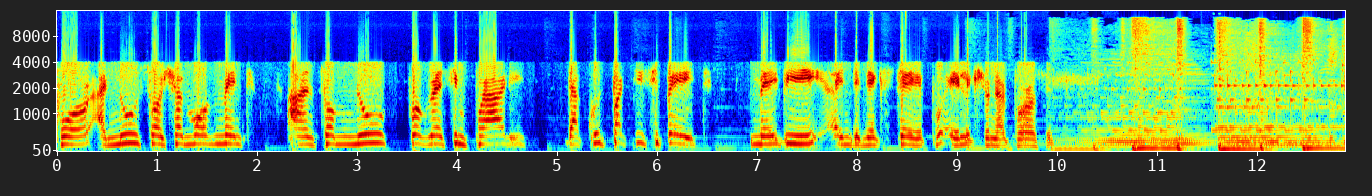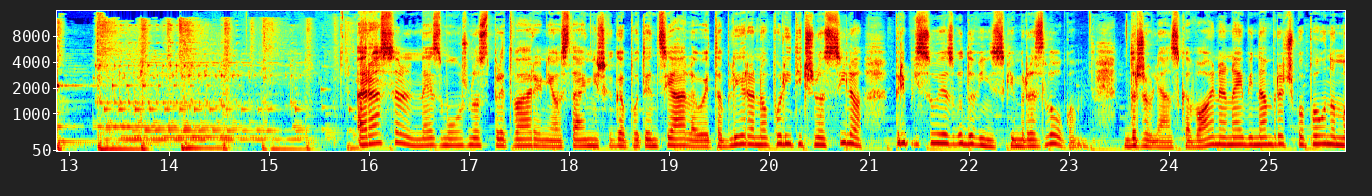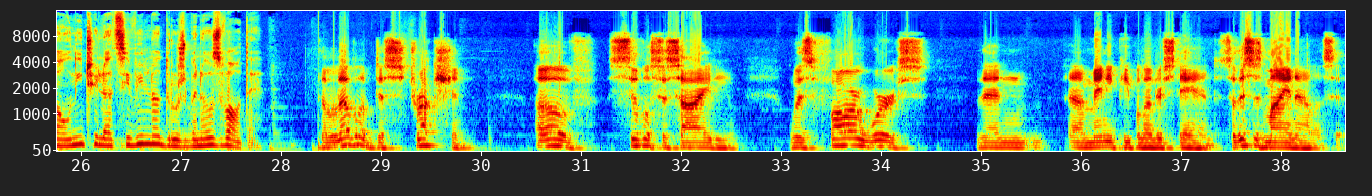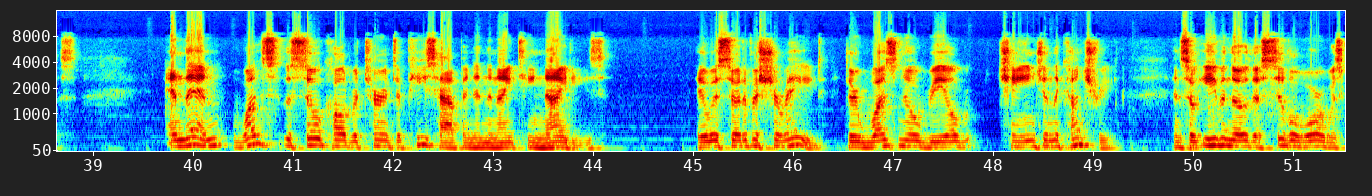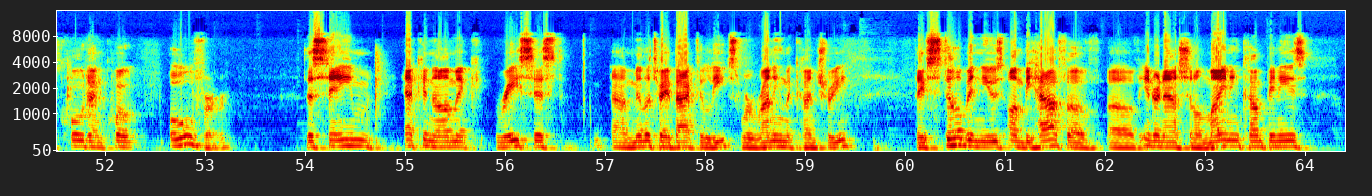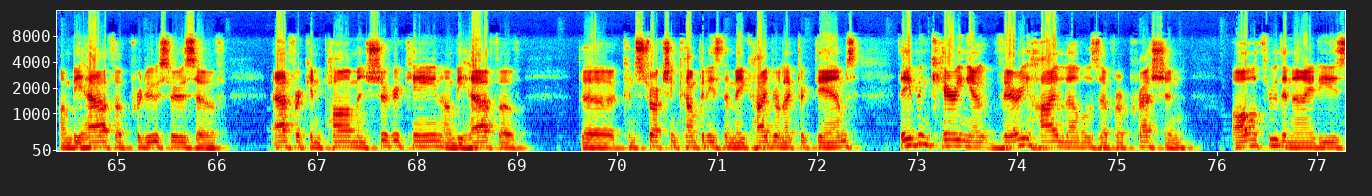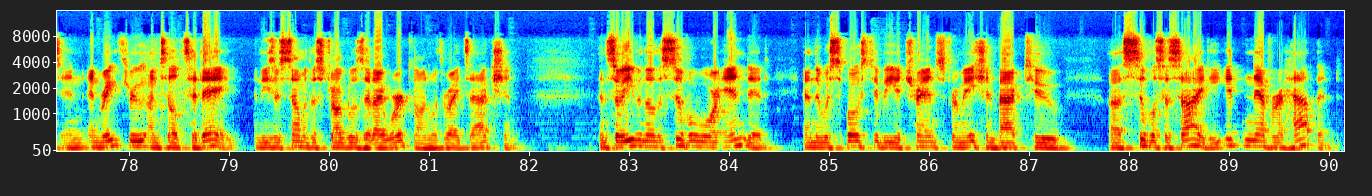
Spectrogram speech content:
for a new social movement and some new progressive party that could participate maybe in the next uh, electoral process. Russell nezmožnost pretvarjanja ostajniškega potencijala v etablirano politično silo pripisuje zgodovinskim razlogom. Državljanska vojna naj bi namreč popolnoma uničila civilno-družbene vzvode. The level of destruction of civil society was far worse than uh, many people understand. So, this is my analysis. And then, once the so called return to peace happened in the 1990s, it was sort of a charade. There was no real change in the country. And so, even though the Civil War was quote unquote over, the same economic, racist, uh, military backed elites were running the country. They've still been used on behalf of, of international mining companies, on behalf of producers of African palm and sugarcane, on behalf of the construction companies that make hydroelectric dams. They've been carrying out very high levels of repression all through the 90s and, and right through until today. And these are some of the struggles that I work on with Rights Action. And so, even though the Civil War ended and there was supposed to be a transformation back to uh, civil society, it never happened.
